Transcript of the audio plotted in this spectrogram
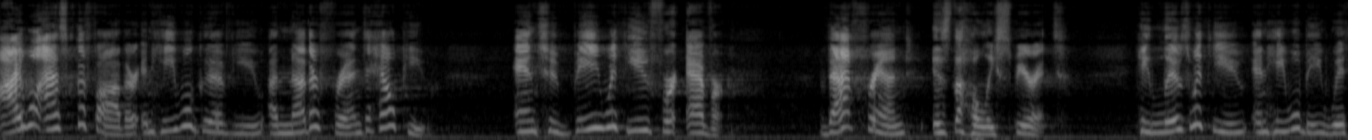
I will ask the Father, and he will give you another friend to help you and to be with you forever. That friend is the Holy Spirit. He lives with you and he will be with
